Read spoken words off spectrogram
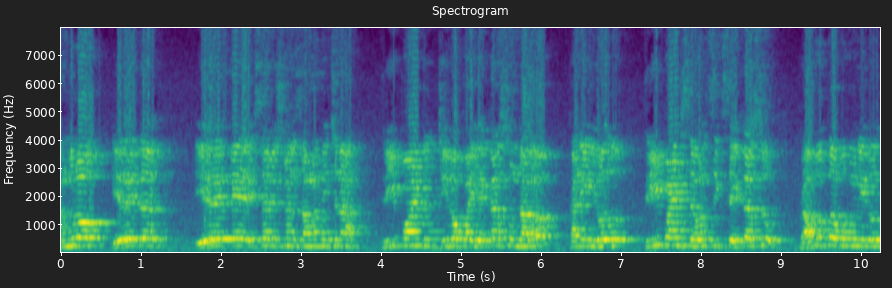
అందులో ఏదైతే ఏదైతే ఎక్స్ సర్వీస్ మెన్ సంబంధించిన three point zero five acres ఉండాలో కానీ ఈరోజు three point seven six acres ప్రభుత్వ భూమిని ఈరోజు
